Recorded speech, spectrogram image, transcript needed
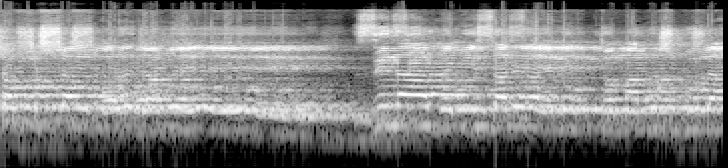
সমস্যায় পড়ে যাবে। জিনা, বেবিচারে লিপ্ত মানুষগুলা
